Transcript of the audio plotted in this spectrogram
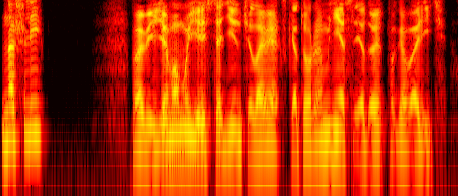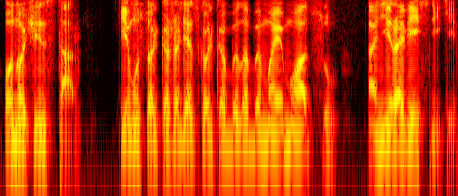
Нашли?» «По-видимому, есть один человек, с которым мне следует поговорить. Он очень стар. Ему столько же лет, сколько было бы моему отцу. Они ровесники».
